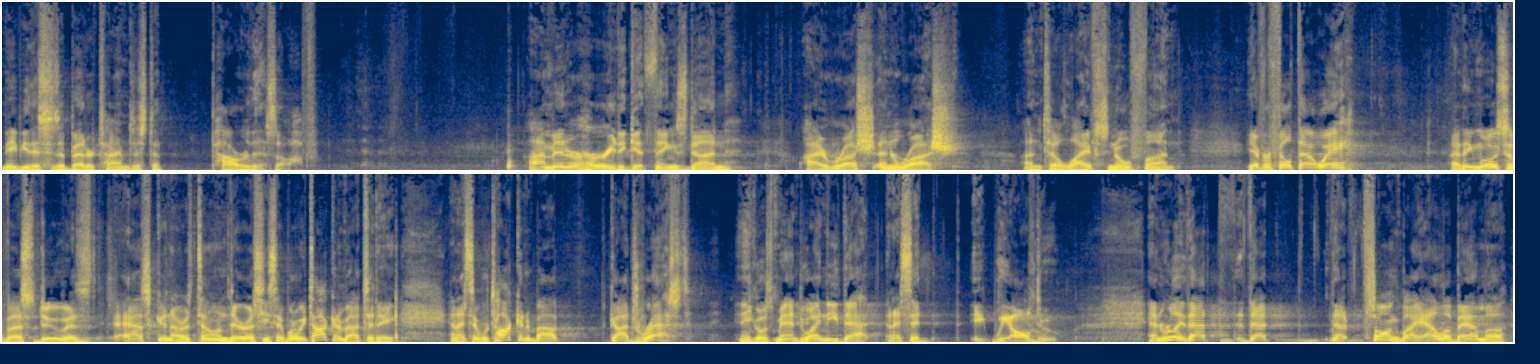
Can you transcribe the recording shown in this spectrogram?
Maybe this is a better time just to power this off. I'm in a hurry to get things done. I rush and rush until life's no fun. You ever felt that way? I think most of us do. As asking, I was telling Darius, he said, What are we talking about today? And I said, We're talking about God's rest. And he goes, Man, do I need that? And I said, We all do. And really, that, that, that song by Alabama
